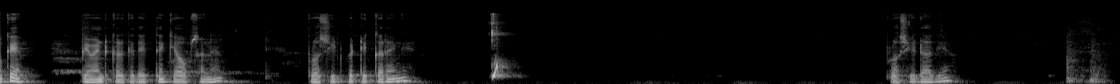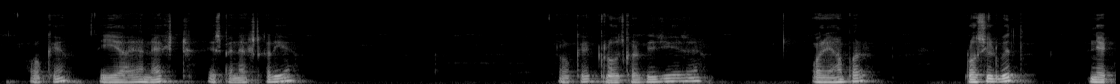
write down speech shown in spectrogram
ओके पेमेंट करके देखते हैं क्या ऑप्शन है। प्रोसीड पर टिक करेंगे। प्रोसीड आ गया। ओके ये आया नेक्स्ट इस पर नेक्स्ट करिए। ओके, क्लोज कर दीजिए इसे। और यहाँ पर proceed with net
